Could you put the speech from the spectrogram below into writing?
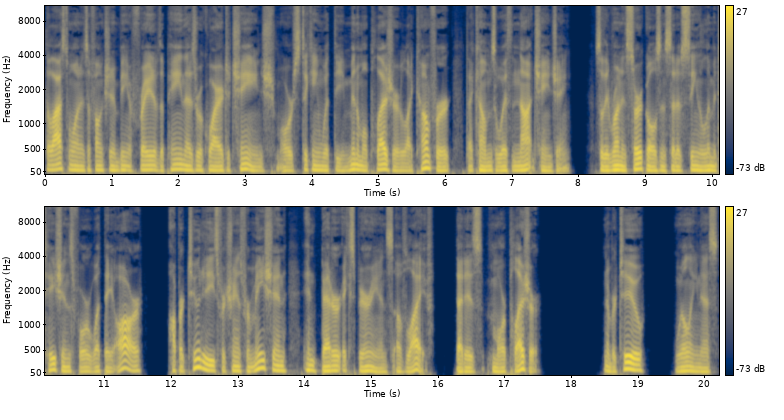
The last one is a function of being afraid of the pain that is required to change, or sticking with the minimal pleasure like comfort that comes with not changing. So they run in circles instead of seeing the limitations for what they are opportunities for transformation and better experience of life. That is, more pleasure. Number two, willingness.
